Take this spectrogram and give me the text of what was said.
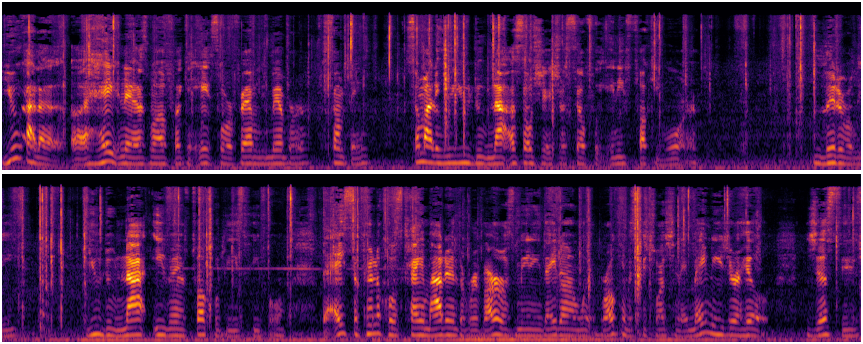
You got a, a hating ass motherfucking ex or family member, something. Somebody who you do not associate yourself with any fucking more. Literally. You do not even fuck with these people. The Ace of Pentacles came out in the reverse, meaning they done went broke in the situation. They may need your help. Justice.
